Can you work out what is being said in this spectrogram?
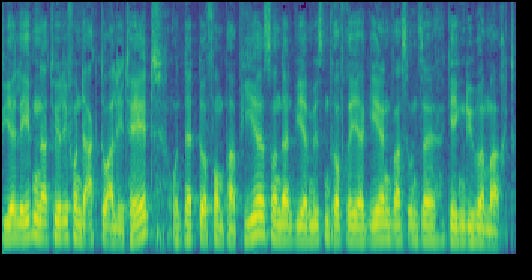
wir leben natürlich von der Aktualität und nicht nur vom Papier, sondern wir müssen darauf reagieren, was unser Gegenüber macht.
